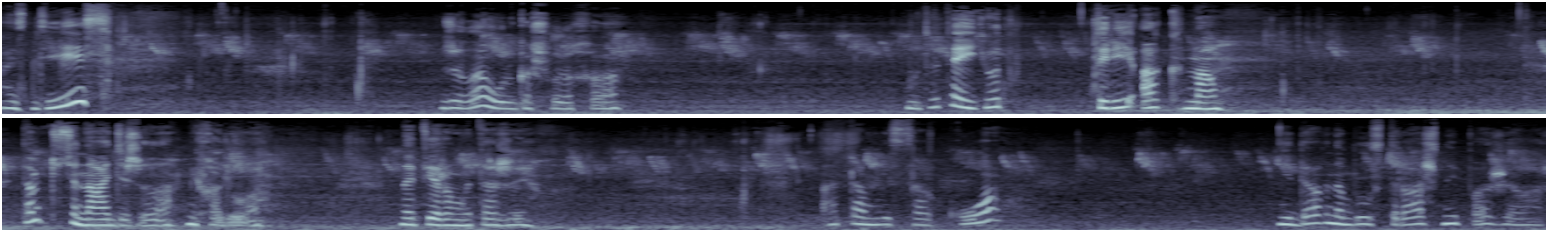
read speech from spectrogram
А здесь жила Ольга Шорохова. Вот это ее три окна. Там тетя Надя жила, Михалева, на первом этаже. А там высоко недавно был страшный пожар.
